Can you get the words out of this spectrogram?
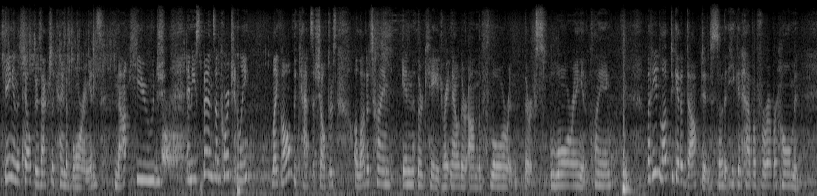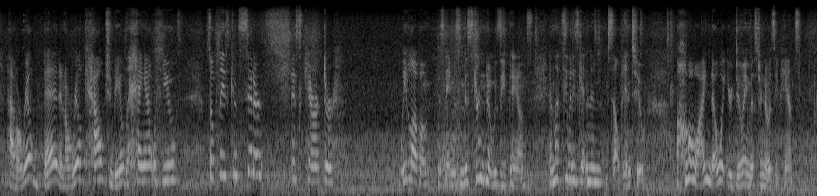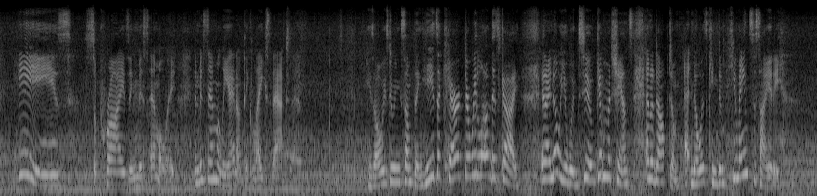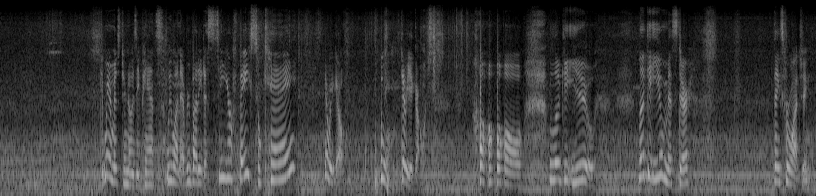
being in the shelter is actually kind of boring. It's not huge, and he spends, unfortunately, like all the cats at shelters, a lot of time in their cage. Right now, they're on the floor and they're exploring and playing. But he'd love to get adopted so that he could have a forever home and have a real bed and a real couch and be able to hang out with you. So please consider this character. We love him. His name is Mr. Noseypants. And let's see what he's getting himself into. Oh, I know what you're doing, Mr. Noseypants. He's surprising Miss Emily. And Miss Emily, I don't think, likes that. He's always doing something. He's a character. We love this guy. And I know you would too. Give him a chance and adopt him at Noah's Kingdom Humane Society. Come here, Mr. Noseypants. We want everybody to see your face, okay? Here we go. Boom. There you go. Oh, look at you. Look at you, mister. Thanks for watching.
